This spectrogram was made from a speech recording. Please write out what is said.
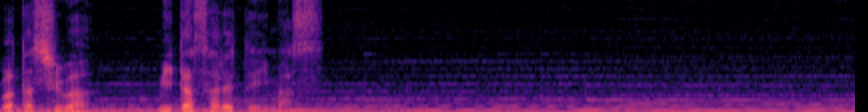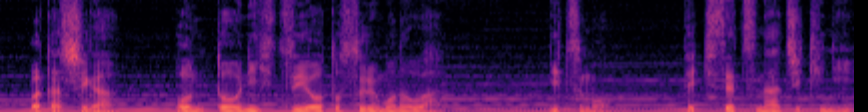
私は満たされています。私が本当に必要とするものはいつも適切な時期に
